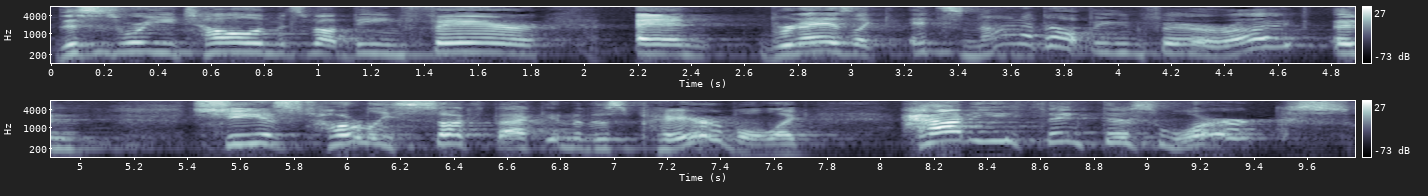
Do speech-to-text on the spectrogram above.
This is where you tell them it's about being fair. And Brene is like, It's not about being fair, right? And she is totally sucked back into this parable. Like, how do you think this works?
